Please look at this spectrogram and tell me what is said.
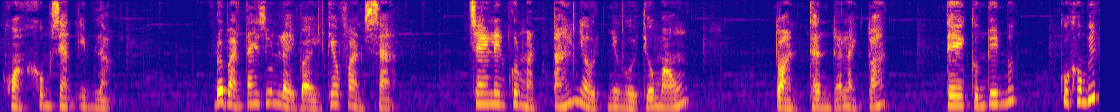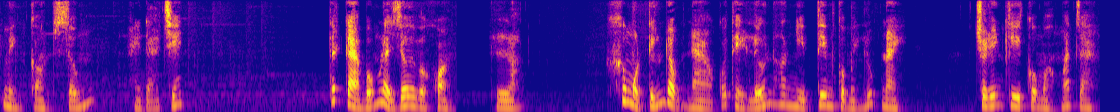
khoảng không gian im lặng. Đôi bàn tay run lẩy bẩy theo phản xạ, Che lên khuôn mặt tái nhợt như người thiếu máu Toàn thân đã lạnh toát, Tê cứng đến mức Cô không biết mình còn sống hay đã chết Tất cả bỗng lại rơi vào khoảng lặng Không một tiếng động nào có thể lớn hơn nhịp tim của mình lúc này, Cho đến khi cô mở mắt ra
